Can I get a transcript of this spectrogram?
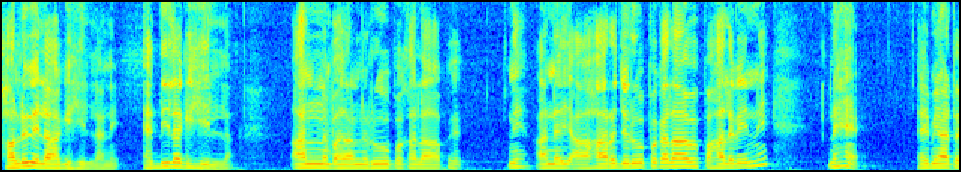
කළු වෙලා ගිහිල්ලානේ. ඇදිලා ගිහිල්ලා. අන්න බලන්න රූප කලාප නේ. අන්න ඒ ආහාරජ රූප කලාප පහළ වෙන්නේ නැහැ. එයි මෙයාට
